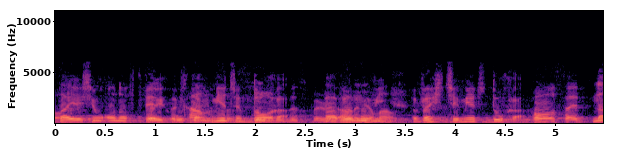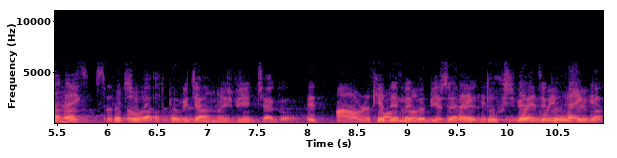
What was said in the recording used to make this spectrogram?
staje się ono w Twoich ustach mieczem ducha. Paweł mówi, weźcie miecz ducha. Na nas spoczywa odpowiedzialność wzięcia go. Kiedy my go bierzemy, Duch Święty go używa.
